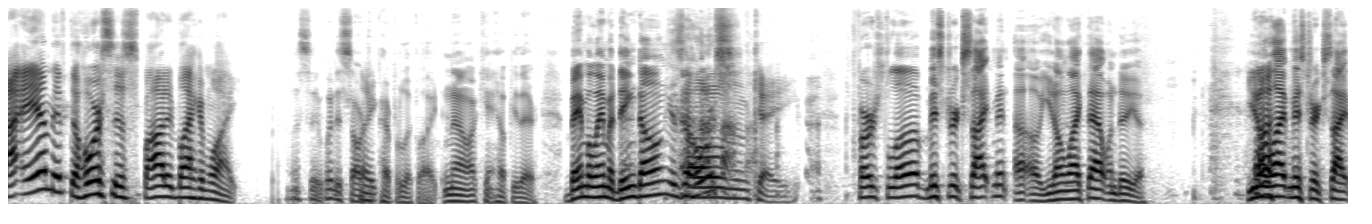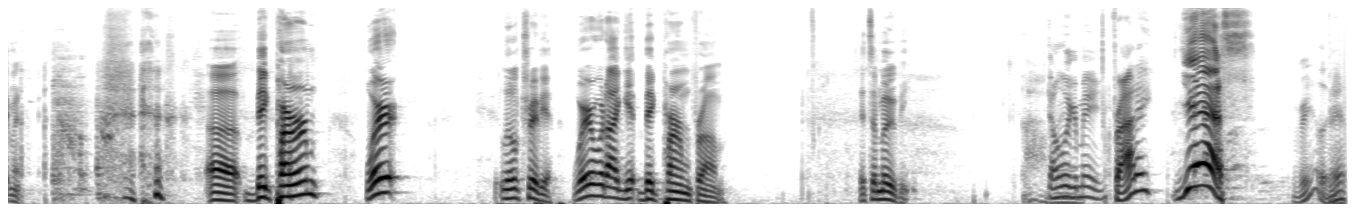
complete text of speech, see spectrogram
I am if the horse is spotted black and white. Let's see. What does Sergeant Like- Pepper look like? No, I can't help you there. Bamalama Ding Dong is a horse. Okay. First Love, Mr. Excitement. Uh oh, you don't like that one, do you? You don't like Mr. Excitement. Uh, Big Perm. Where? Little trivia. Where would I get Big Perm from? It's a movie. Don't look at me. Friday. Yes. Really? Yeah.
